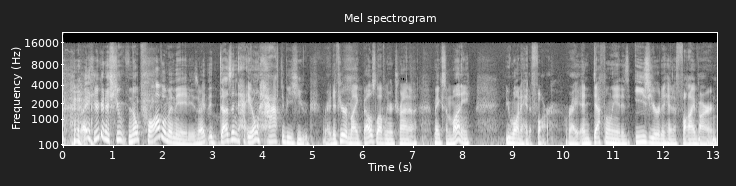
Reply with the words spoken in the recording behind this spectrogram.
right? You're going to shoot no problem in the 80s, right? It doesn't. Ha- you don't have to be huge, right? If you're at Mike Bell's level and you're trying to make some money, you want to hit it far, right? And definitely, it is easier to hit a five iron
